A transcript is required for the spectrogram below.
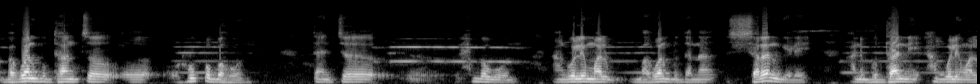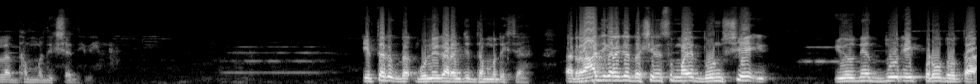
भगवान बुद्धांचं रूप बघून त्यांचं हे बघून अंगुलीमाल भगवान बुद्धांना शरण गेले आणि बुद्धांनी अंगुलीमाला धम्मदीक्षा दिली. इतर द- गुन्हेगारांची धम्मदीक्षा राजगडाच्या दक्षिणेसुमारे दोनशे योजनेत दूर एक पर्वत होता.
